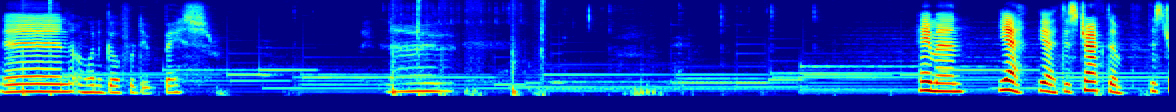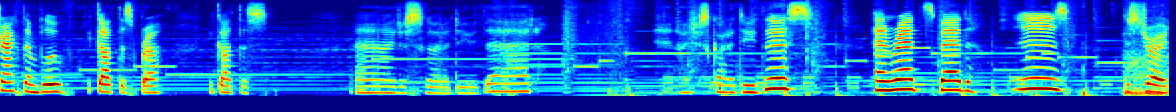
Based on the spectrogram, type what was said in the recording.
And I'm gonna go for the base. No. Hey, man. Yeah, yeah. Distract them. Distract them, Blue. You got this, bruh. You got this. And I just gotta do that. And I just gotta do this. And Red's bed is destroyed.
